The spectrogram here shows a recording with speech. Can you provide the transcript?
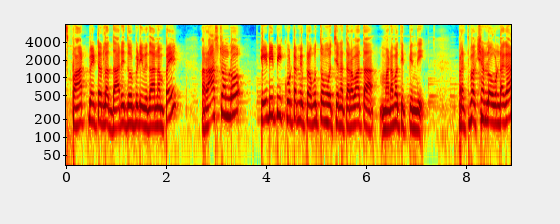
స్మార్ట్ మీటర్ల దారి దోపిడీ విధానంపై రాష్ట్రంలో టీడీపీ కూటమి ప్రభుత్వం వచ్చిన తర్వాత మడమ తిప్పింది. ప్రతిపక్షంలో ఉండగా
